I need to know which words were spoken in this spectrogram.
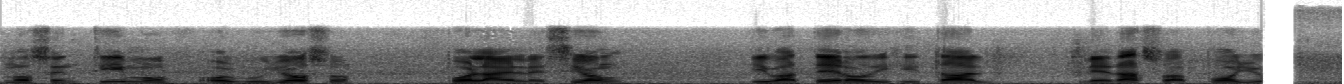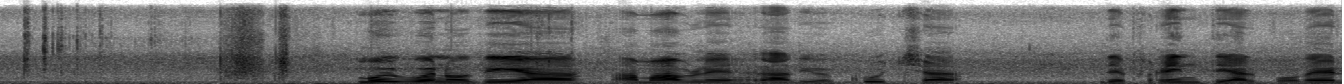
nos sentimos orgullosos por la elección y Batero Digital le da su apoyo. Muy buenos días, amables Radio Escucha de Frente al Poder.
